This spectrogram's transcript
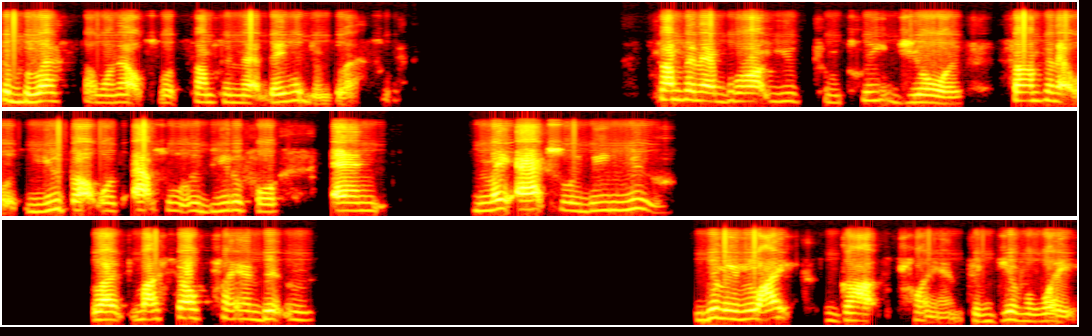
to bless someone else with something that they had been blessed with. Something that brought you complete joy, something that was, you thought was absolutely beautiful and may actually be new. Like my self plan didn't really like God's plan to give away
